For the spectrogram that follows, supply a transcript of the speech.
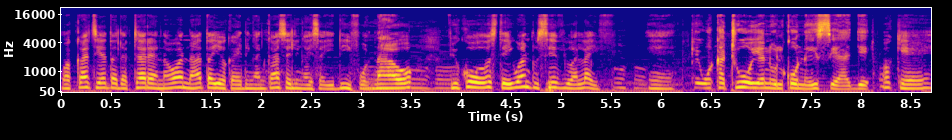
wakati hata daktari anaona hata hiyo guiding and counseling haisaidii for now because they want to save your life. Yeah. Okay, wakati huo yani ulikuwa unahisi aje? okay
